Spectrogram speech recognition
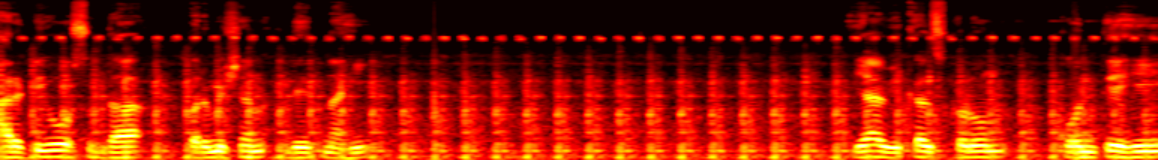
आर टी ओसुद्धा परमिशन देत नाही. या व्हेकल्सकडून कोणतेही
